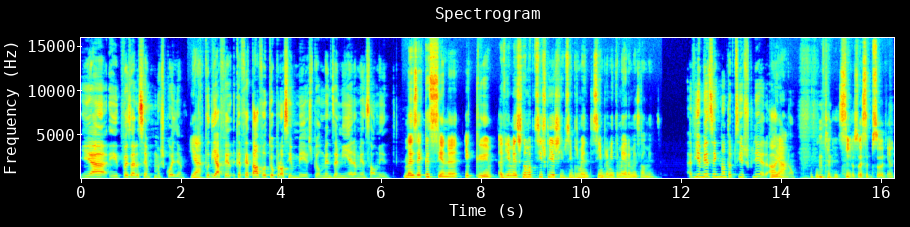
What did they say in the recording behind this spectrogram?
Yeah, e depois era sempre uma escolha yeah. que, podia que afetava o teu próximo mês, pelo menos a mim era mensalmente. Mas é que a cena é que havia meses que não me apetecia escolher, simplesmente. Sim, para mim também era mensalmente. Havia meses em que não te apetecia escolher? Ah, yeah. não. Sim, eu sou essa pessoa, Diana.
